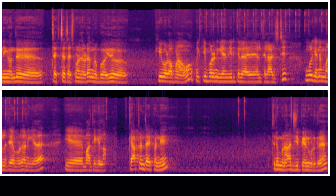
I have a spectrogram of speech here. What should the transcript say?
நீங்கள் வந்து டெக்ஸ்ட்டை டச் பண்ணதை விட உங்களுக்கு இது கீபோர்டு ஓப்பன் ஆகும். இப்போ கீபோர்டு நீங்கள் இருக்கிற எழுத்தில் அழிச்சிட்டு உங்களுக்கு என்ன மாதிரி தேவைப்படுதோ நீங்கள் அதை மாற்றிக்கலாம் கேப்டன் டைப் பண்ணி திரும்ப நான் ஜிபிஎன்னு கொடுக்குறேன்.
